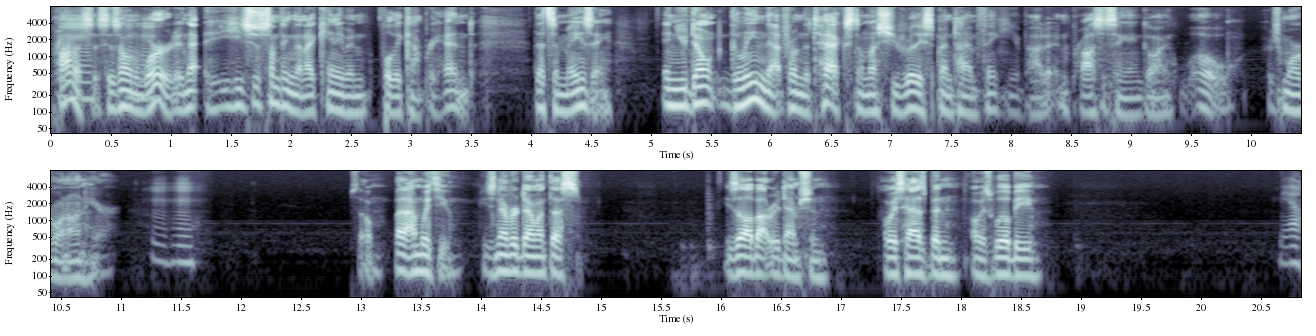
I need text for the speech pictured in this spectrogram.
promises, mm-hmm. his own mm-hmm. word." And that he's just something that I can't even fully comprehend. That's amazing. And you don't glean that from the text unless you really spend time thinking about it and processing and going, "Whoa, there's more going on here." Mm-hmm. So, but I'm with you. He's never done with us. He's all about redemption. Always has been, always will be. Yeah.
